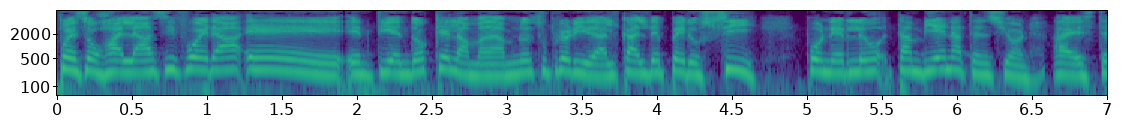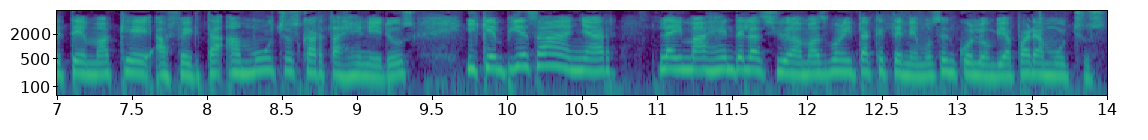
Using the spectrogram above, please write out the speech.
Pues ojalá si fuera, eh, entiendo que la madame no es su prioridad, alcalde, pero sí ponerle también atención a este tema que afecta a muchos cartageneros y que empieza a dañar la imagen de la ciudad más bonita que tenemos en Colombia para muchos.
